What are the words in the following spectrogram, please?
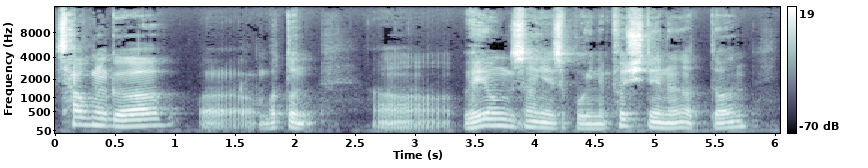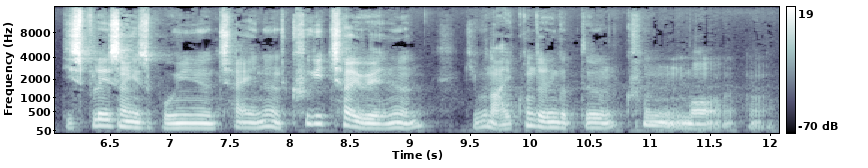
401과 어, 어떤 어, 외형상에서 보이는 표시되는 어떤 디스플레이상에서 보이는 차이는 크기 차이 외에는 기본 아이콘들 이런 것들 큰뭐 어,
